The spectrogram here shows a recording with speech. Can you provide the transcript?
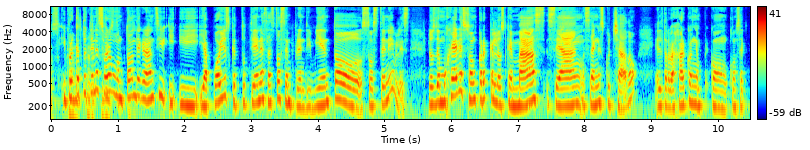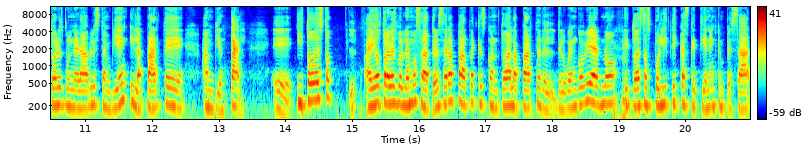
estas y porque tú tienes ahora un montón de grants y, y- y apoyos que tú tienes a estos emprendimientos sostenibles. Los de mujeres son creo que los que más se han, se han escuchado, el trabajar con, con- con sectores vulnerables también y la parte ambiental. Eh, y todo esto, ahí otra vez volvemos a la tercera pata, que es con toda la parte del, del buen gobierno y todas estas políticas que tienen que empezar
